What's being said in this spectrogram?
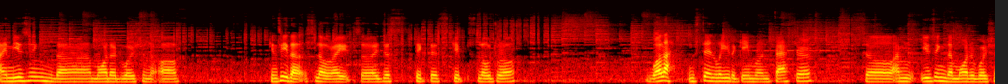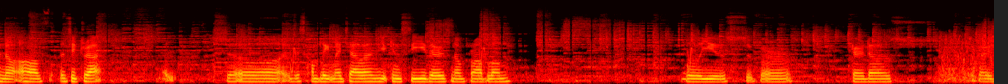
I'm using the modded version of you can see the slow right? So I just take this skip slow draw. Voila instantly the game runs faster. So I'm using the modded version of Citra. So I just complete my challenge. You can see there's no problem. We'll use super Gyarados. Super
